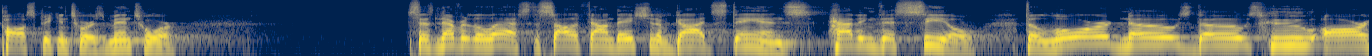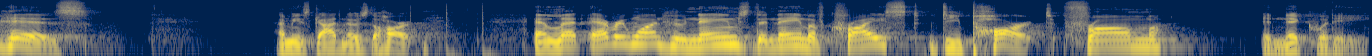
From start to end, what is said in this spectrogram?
Paul speaking to his mentor says, Nevertheless, the solid foundation of God stands, having this seal the Lord knows those who are his. That means God knows the heart. And let everyone who names the name of Christ depart from iniquity.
